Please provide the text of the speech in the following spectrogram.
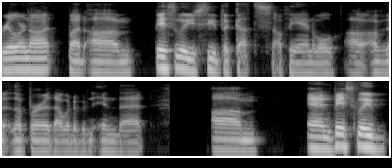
real or not, but um basically you see the guts of the animal uh, of the, the bird that would have been in that, um and basically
